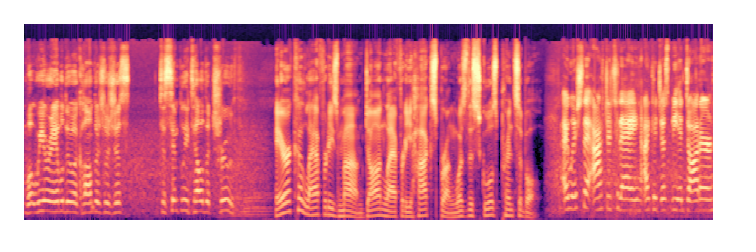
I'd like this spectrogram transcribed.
what we were able to accomplish was just to simply tell the truth. Erica Lafferty's mom, Dawn Lafferty Hochsprung, was the school's principal. I wish that after today, I could just be a daughter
